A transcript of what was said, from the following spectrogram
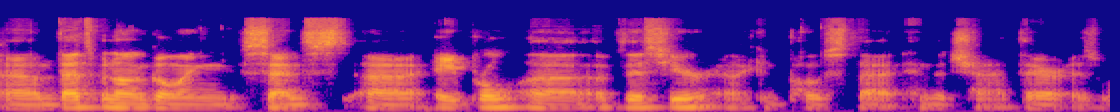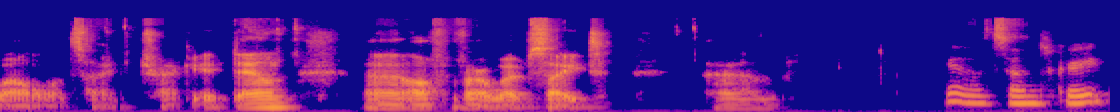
Um, that's been ongoing since uh, April uh, of this year. I can post that in the chat there as well once I track it down uh, off of our website. Um, yeah, that sounds great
